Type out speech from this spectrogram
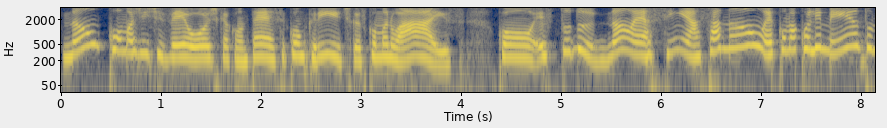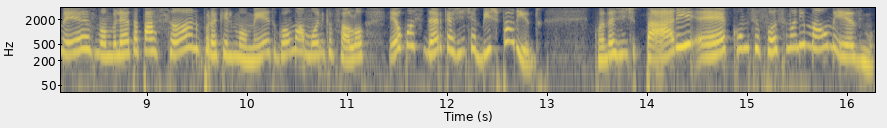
não como a gente vê hoje que acontece, com críticas, com manuais, com esse tudo, não, é assim, é assado, não, é como acolhimento mesmo, a mulher tá passando por aquele momento, como a Mônica falou, eu considero que a gente é bicho parido. Quando a gente pare, é como se fosse um animal mesmo.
